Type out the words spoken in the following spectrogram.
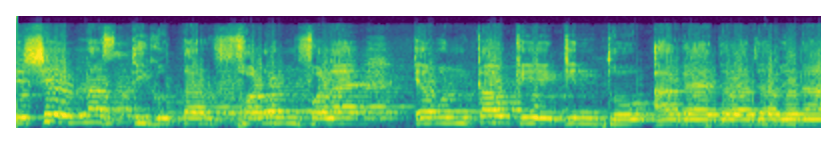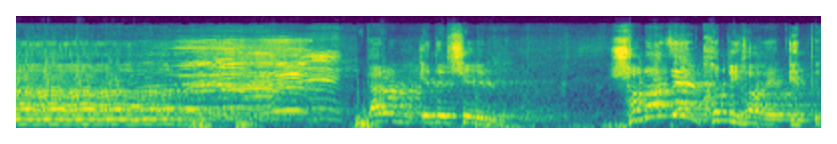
দেশের নাস্তিকতার ফলন ফলায় এমন কাউকে কিন্তু আগায় দেওয়া যাবে না। কারণ এদেশের সমাজের ক্ষতি হয় এতে।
